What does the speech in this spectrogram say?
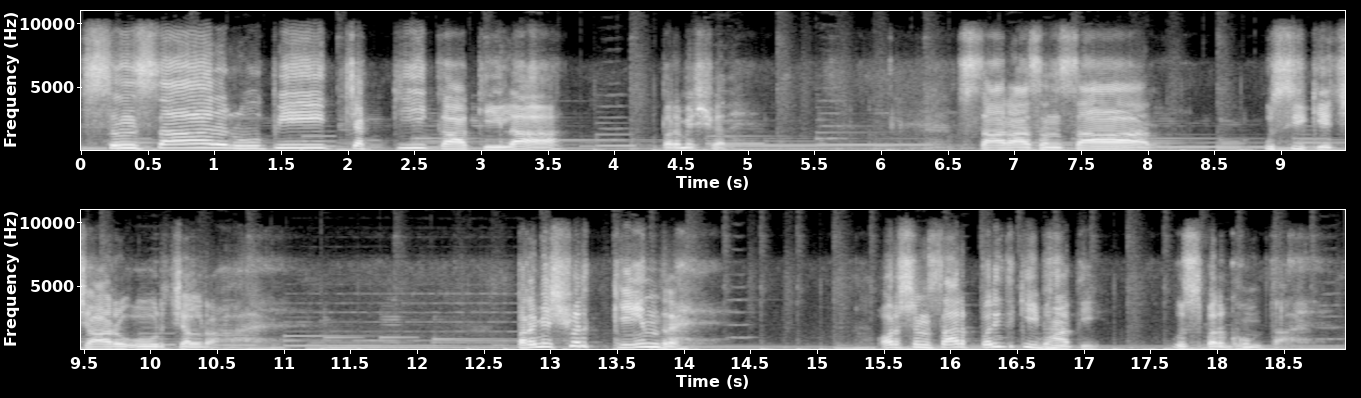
संसार रूपी चक्की का कीला परमेश्वर है। सारा संसार उसी के चारों ओर चल रहा है। परमेश्वर केंद्र है और संसार परिध की भांति उस पर घूमता है।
